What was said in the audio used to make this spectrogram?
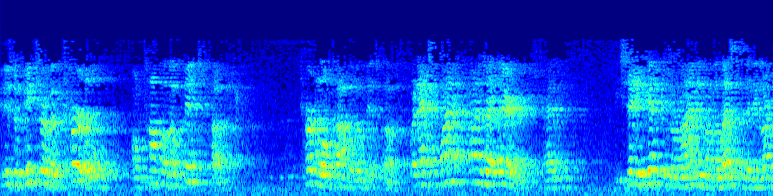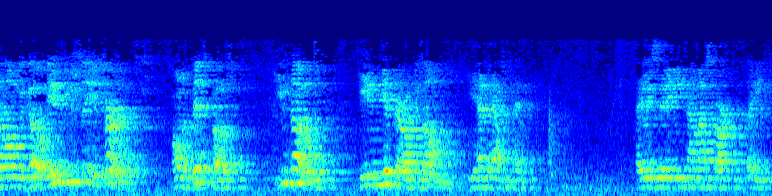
It is a picture of a turtle on top of a fence post. Turtle on top of a fence post. When asked, why, why is that there, He said he kept it to remind him of the lesson that he learned long ago. If you see a turtle on a fence post, you know he didn't get there on his own. He had to have some help. Haley said, anytime I start to think,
